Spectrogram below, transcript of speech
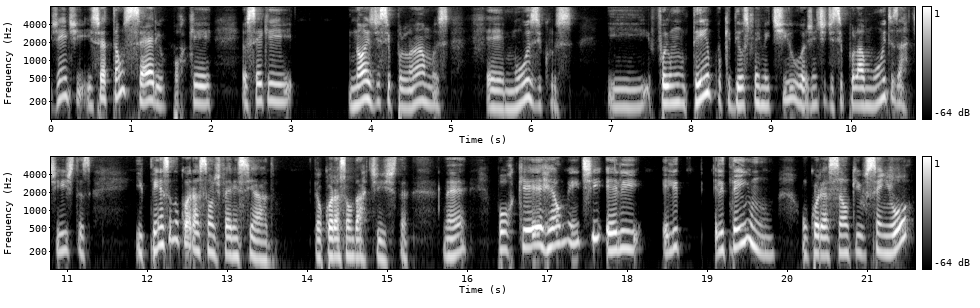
gente, isso é tão sério, porque eu sei que nós discipulamos é, músicos e foi um tempo que Deus permitiu a gente discipular muitos artistas e pensa no coração diferenciado, é o coração do artista, né? porque realmente ele, ele, ele tem um, um coração que o Senhor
